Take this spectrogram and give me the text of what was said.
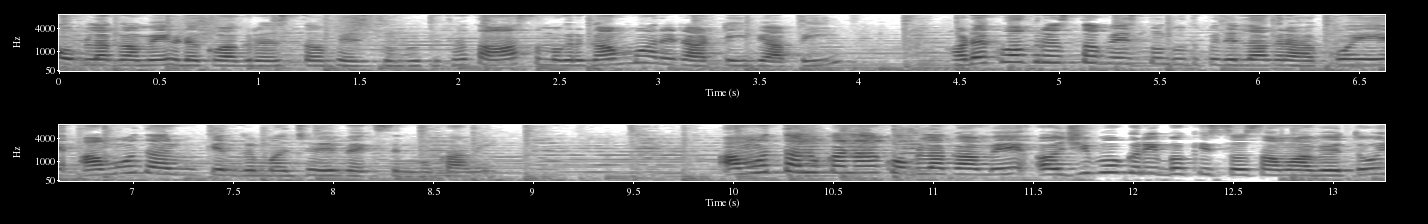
કોબલા ગામે હડકવાગ્રસ્ત ભેંસનું મૃત્યુ થતા સમગ્ર ગામમાં રેરાટી વ્યાપી. હડકવાગ્રસ્ત ભેંસનું દૂધ પીધેલા ગ્રાહકોએ આમોદ આરોગ્ય કેન્દ્રમાં જઈ વેક્સિન મુકાવી. આમોદ તાલુકાના કોબલા ગામે અજીબો ગરીબ કિસ્સો સામે આવ્યો હતો,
